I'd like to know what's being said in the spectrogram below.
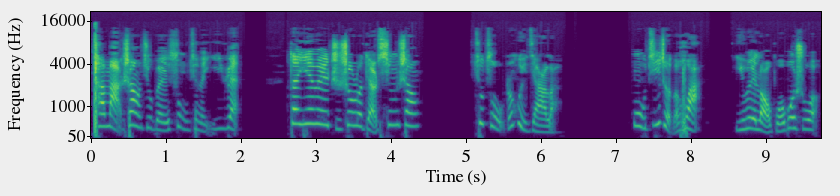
他马上就被送进了医院，但因为只受了点轻伤，就走着回家了。目击者的话，一位老伯伯说：“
